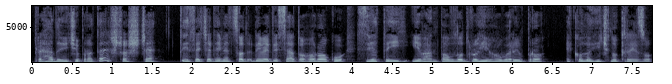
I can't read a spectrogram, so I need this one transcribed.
пригадуючи про те, що ще 1990 року святий Іван Павло II говорив про екологічну кризу,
